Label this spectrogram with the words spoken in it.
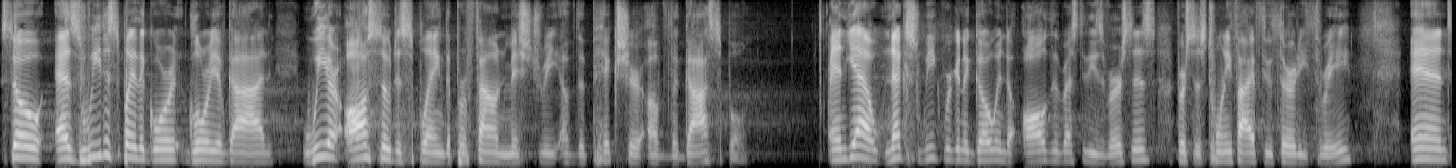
So, as we display the glory of God we are also displaying the profound mystery of the picture of the gospel. And yeah, next week we're going to go into all the rest of these verses, verses 25 through 33. And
